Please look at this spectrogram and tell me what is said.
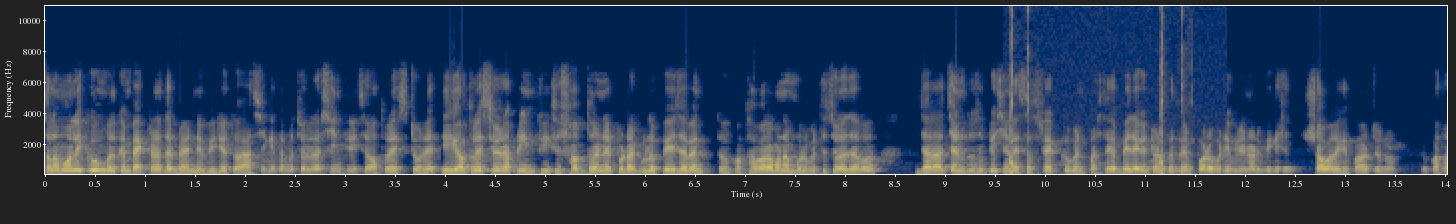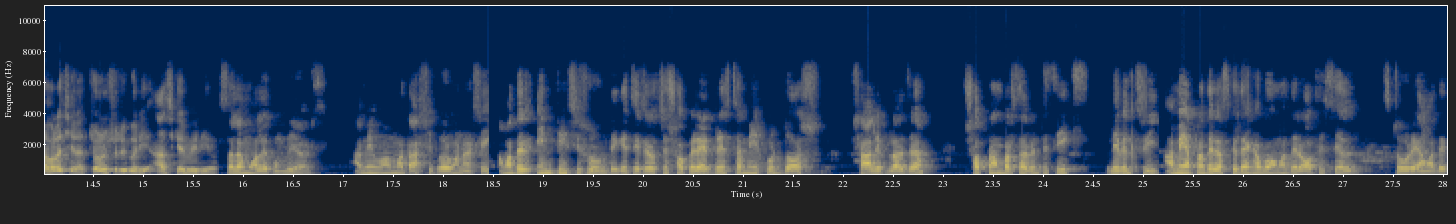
আসসালামু আলাইকুম welcome back to another brand new video তো আজকে কিন্তু আমরা চলে আসছি ইনফিনিক্সের অথরাইজ স্টোরে এই অথরাইজ স্টোরে আপনি ইনফিনিক্সের সব ধরনের প্রোডাক্টগুলো পেয়ে যাবেন। তো কথা বলা আমরা মূল চলে যাব। যারা চ্যানেল করছেন প্লিজ চ্যানেলে সাবস্ক্রাইব করবেন। পাশ থেকে বেল আইকন অন করে দেবেন পরবর্তী ভিডিও নোটিফিকেশন সবার আগে পাওয়ার জন্য। তো কথা বলেছি না, চলুন শুরু করি আজকের ভিডিও আসসালামু আলাইকুম ভিউয়ার্স আমি মোহাম্মদ আশিক রহমান আশিক আমাদের ইনফিনিক্সি শোরুম থেকে, যেটা হচ্ছে শপের অ্যাড্রেসটা মিরপুর দশ Shahali plaza shop number seventy six level three আমি আপনাদের আজকে দেখাবো আমাদের অফিসিয়াল স্টোরে আমাদের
